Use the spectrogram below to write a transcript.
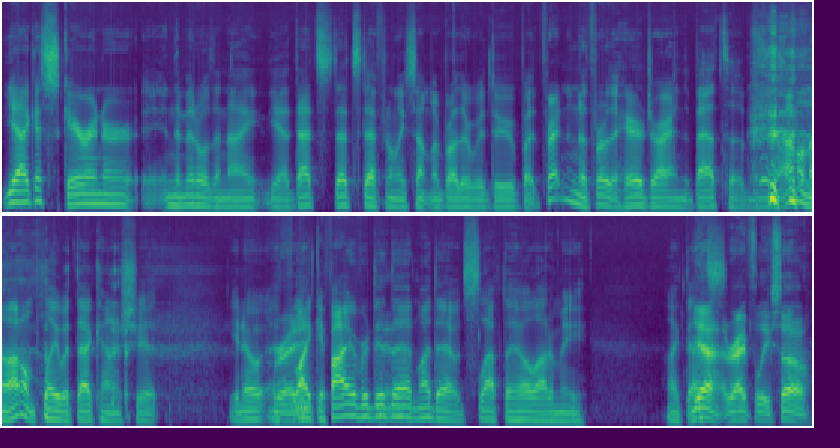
yeah, I guess scaring her in the middle of the night. Yeah, that's that's definitely something my brother would do. But threatening to throw the hair dryer in the bathtub, man, I don't know. I don't play with that kind of shit. You know, Right. like if I ever did Yeah. that, my dad would slap the hell out of me. Like that. yeah, rightfully so.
